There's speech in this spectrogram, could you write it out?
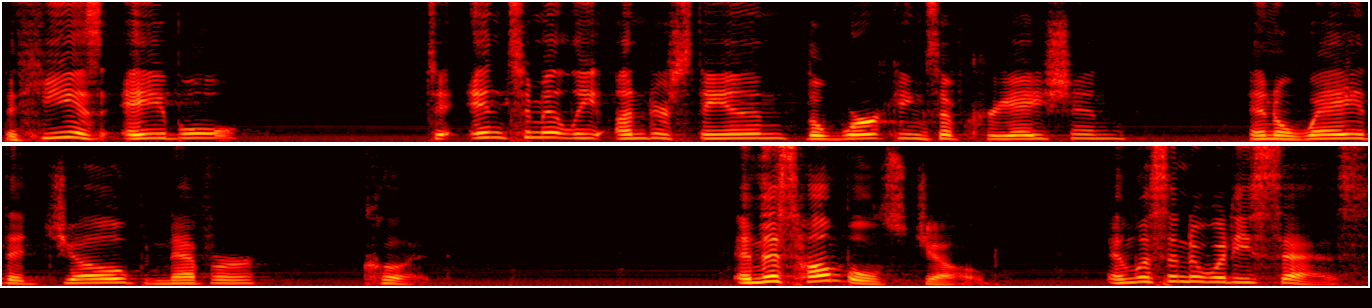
that he is able to intimately understand the workings of creation in a way that Job never could. And this humbles Job. And listen to what he says.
